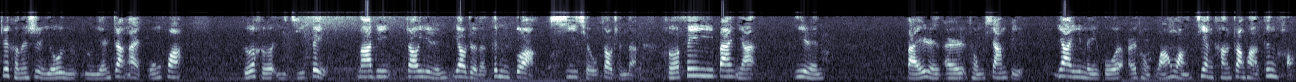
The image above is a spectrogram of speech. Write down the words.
这可能是由于语言障碍、文化隔阂以及对拉丁招裔人要者的更大需求造成的。和非班牙裔人。白人儿童相比，亚裔美国儿童往往健康状况更好。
